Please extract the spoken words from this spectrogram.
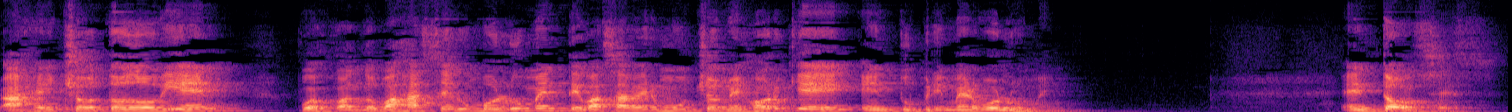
has hecho todo bien, pues cuando vas a hacer un volumen te vas a ver mucho mejor que en tu primer volumen. Entonces,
